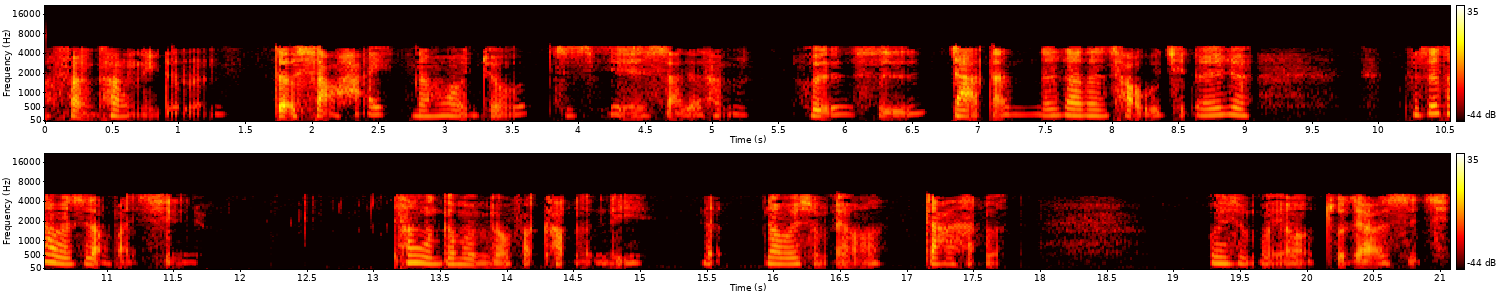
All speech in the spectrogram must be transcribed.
法反抗你的人的小孩，然后你就直接杀掉他们，或者是炸弹，那炸弹超无情，而且可是他们是老百姓，他们根本没有反抗能力，那那为什么要炸他们？为什么要做这样的事情？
